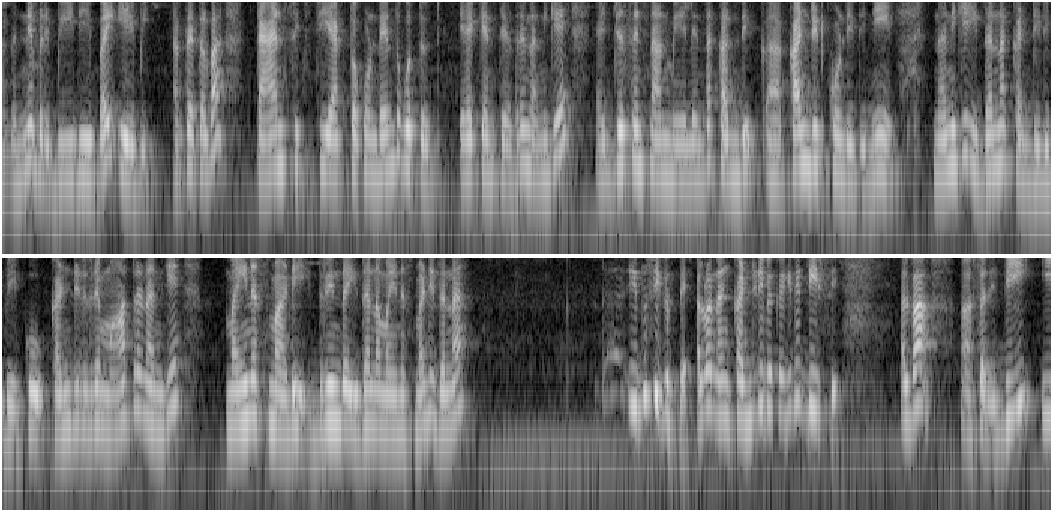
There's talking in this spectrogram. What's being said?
ಅದನ್ನೇ ಬರೀ B D by A B ಅರ್ಥ ಆಯ್ತಲ್ವಾ? ಟ್ಯಾನ್ ಸಿಕ್ಸ್ಟಿ ಯಾಕೆ ತಗೊಂಡೆ ಅಂತ ಗೊತ್ತಾಯ್ತು ಯಾಕೆ ಅಂತ ಹೇಳಿದ್ರೆ ನನಗೆ ಅಡ್ಜಸೆಂಟ್ ನಾನು ಮೇಲಿಂದ ಕಂಡಿ ಕಂಡಿಡ್ಕೊಂಡಿದ್ದೀನಿ ನನಗೆ ಇದನ್ನು ಕಂಡಿಡಿಬೇಕು. ಕಂಡಿಡಿದ್ರೆ ಮಾತ್ರ ನನಗೆ ಮೈನಸ್ ಮಾಡಿ, ಇದರಿಂದ ಇದನ್ನು ಮೈನಸ್ ಮಾಡಿ, ಇದನ್ನು ಇದು ಸಿಗುತ್ತೆ. ಅಲ್ವಾ? ನಂಗೆ ಕಂಡಿಡಿಬೇಕಾಗಿದೆ ಡಿ ಸಿ ಅಲ್ವಾ? ಸಾರಿ ಡಿ ಇ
